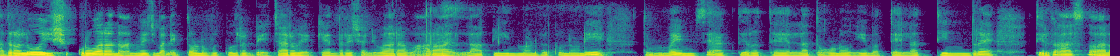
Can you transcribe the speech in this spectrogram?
ಅದರಲ್ಲೂ ಈ ಶುಕ್ರವಾರ ನಾನ್ ವೆಜ್ ಮನೆಗೆ ತೊಗೊಂಡೋಗ್ಬೇಕು ಅಂದರೆ ಬೇಜಾರು. ಯಾಕೆಂದರೆ ಶನಿವಾರ, ವಾರ ಎಲ್ಲ ಕ್ಲೀನ್ ಮಾಡಬೇಕು ನೋಡಿ. ತುಂಬ ಹಿಂಸೆ ಆಗ್ತಿರುತ್ತೆ. ಎಲ್ಲ ತೊಗೊಂಡೋಗಿ ಮತ್ತೆ ಎಲ್ಲ ತಿಂದರೆ ತಿರ್ಗಾ ಸ್ನಾನ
